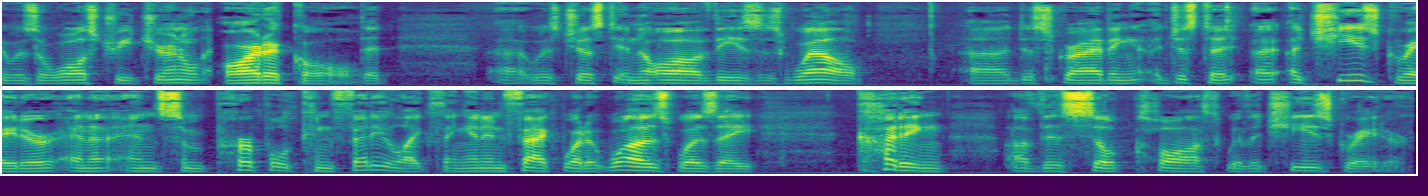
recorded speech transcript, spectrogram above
there was a Wall Street Journal article that uh, was just in awe of these as well, uh, describing just a, a, cheese grater and, a, and some purple confetti like thing. And in fact, what it was was a cutting of this silk cloth with a cheese grater.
